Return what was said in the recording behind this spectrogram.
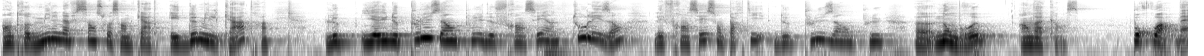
entre 1964 et 2004, il y a eu de plus en plus de Français. Hein, tous les ans, les Français sont partis de plus en plus euh, nombreux en vacances. Pourquoi? Ben,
